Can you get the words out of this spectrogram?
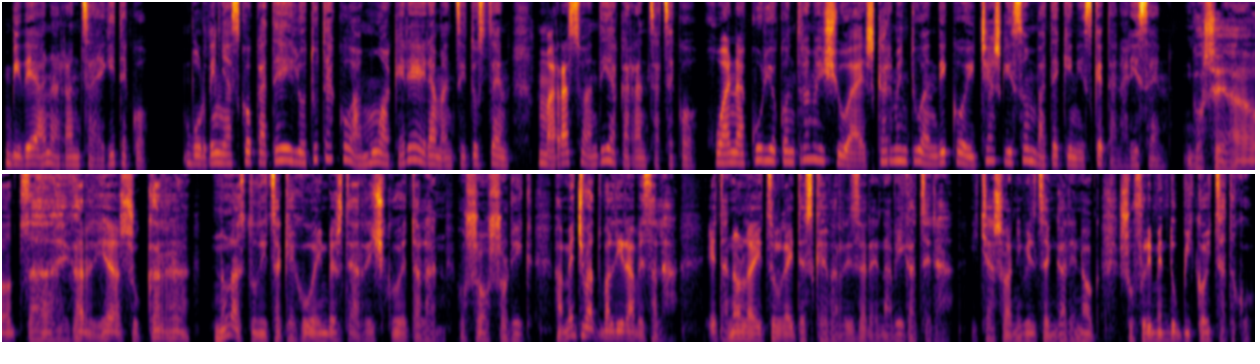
bidean arrantza egiteko. Burdinazko katei lotutako amuak ere eraman zituzten, marrazo handiak arrantzatzeko. Juan Akurio kontramaixua eskarmentu handiko itxas gizon batekin izketan ari zen. Gozea, hotza, egarria, sukarra, nola aztu ditzakegu hainbeste arrisku eta lan, oso osorik, amets bat balira bezala, eta nola itzul gaitezke berrizaren abigatzera. Itxasoan ibiltzen garenok, sufrimendu bikoitzatuko,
